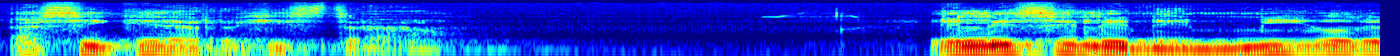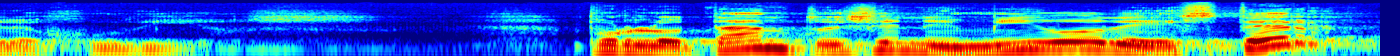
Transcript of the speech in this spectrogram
Así queda registrado. Él es el enemigo de los judíos. Por lo tanto, es enemigo de Esther.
